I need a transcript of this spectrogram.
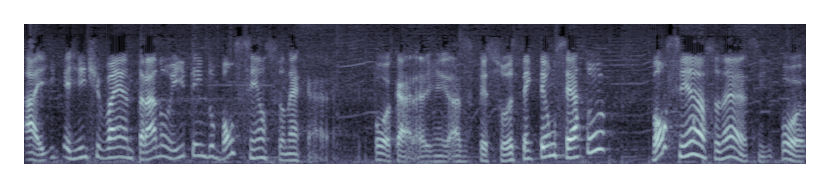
aí que a gente vai entrar no item do bom senso, né, cara? Pô, cara, as pessoas têm que ter um certo bom senso, né? Assim, pô,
